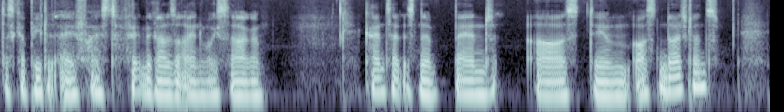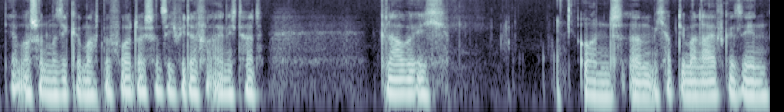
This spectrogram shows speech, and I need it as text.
das Kapitel 11 heißt, fällt mir gerade so ein, wo ich sage. Keimzeit ist eine Band aus dem Osten Deutschlands. Die haben auch schon Musik gemacht, bevor Deutschland sich wieder vereinigt hat. Glaube ich. Und ähm, ich habe die mal live gesehen.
